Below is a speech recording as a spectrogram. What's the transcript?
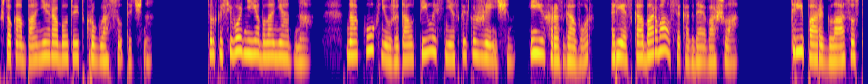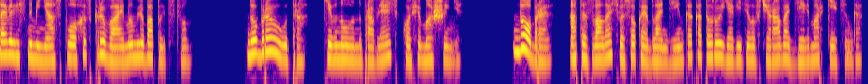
что компания работает круглосуточно. Только сегодня я была не одна. На кухне уже толпилось несколько женщин, и их разговор резко оборвался, когда я вошла. Три пары глаз уставились на меня с плохо скрываемым любопытством. «Доброе утро», — кивнула, направляясь к кофемашине. «Доброе», — отозвалась высокая блондинка, которую я видела вчера в отделе маркетинга.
